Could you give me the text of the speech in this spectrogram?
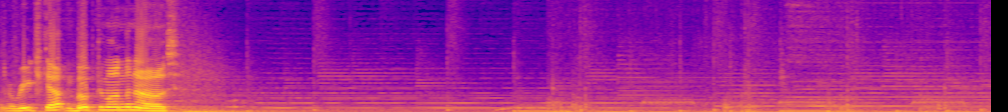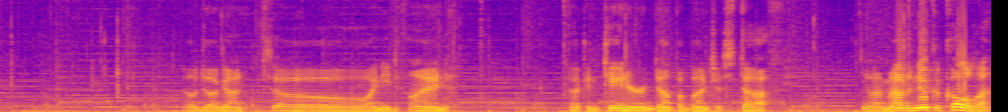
reached out and booped him on the nose. Doggone. So I need to find a container and dump a bunch of stuff. Now, I'm out of Nuka-Cola,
